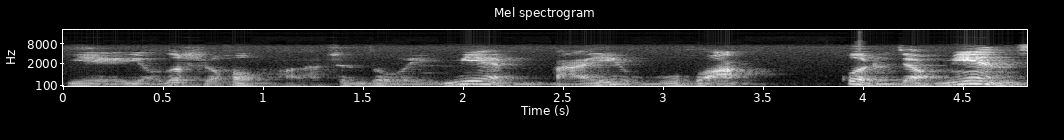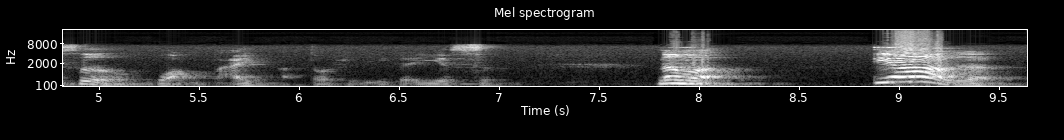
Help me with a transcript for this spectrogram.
也有的时候把它称作为面白无华，或者叫面色黄白啊，都是一个意思。那么第二个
